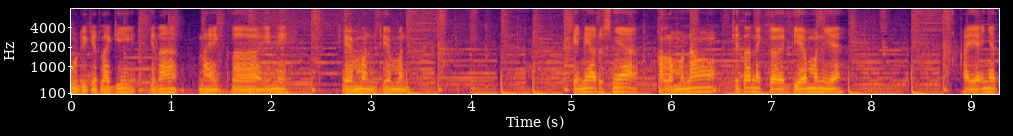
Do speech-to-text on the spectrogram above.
Uh dikit lagi kita naik ke ini diamond diamond. Ini harusnya kalau menang kita naik ke diamond ya. Kayaknya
